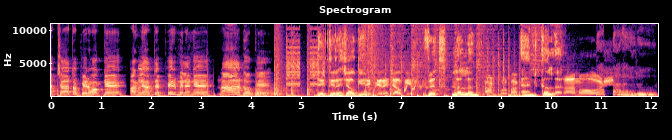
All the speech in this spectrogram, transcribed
अच्छा तो फिर ओके। अगले हफ़्ते फिर मिलेंगे। नहा धोके देखते रह जाओगे। देखते रह जाओगे। विथ लल्लन एंड कलर खामोश.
